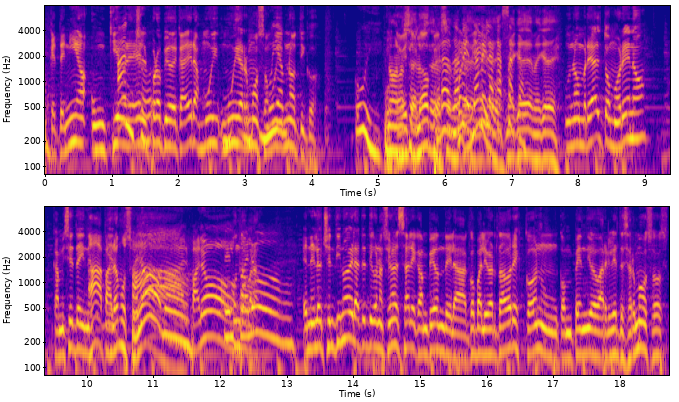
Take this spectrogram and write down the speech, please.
no, que tenía un quiebre Ancho. él propio de caderas muy, muy hermoso, muy, Muy am- hipnótico. Uy. No, no sé, no sé, López. no sé, Pará, me dame- quedé. dame la Me casaca. quedé, me quedé. Un hombre alto, moreno, camiseta independiente. Ah, Palomo Zuluaga. Ah, el palomo. El Punto para- palomo. En el 89 el Atlético Nacional sale campeón de la Copa Libertadores con un compendio de barriletes hermosos.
